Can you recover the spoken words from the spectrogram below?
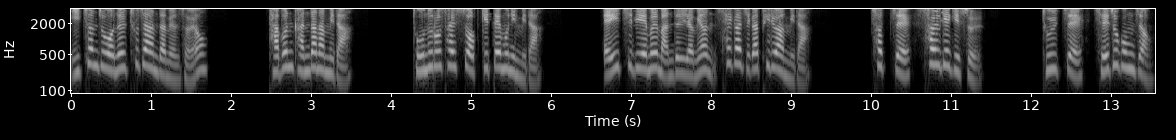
2천조 원을 투자한다면서요? 답은 간단합니다. 돈으로 살 수 없기 때문입니다. HBM을 만들려면 세 가지가 필요합니다. 첫째, 설계 기술. 둘째, 제조 공정.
